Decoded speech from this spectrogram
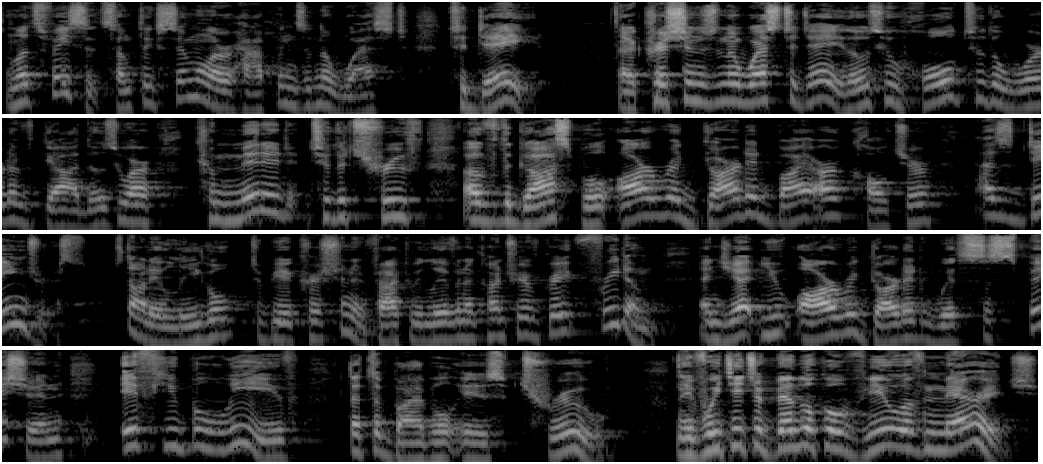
And let's face it, something similar happens in the West today. Uh, Christians in the West today, those who hold to the Word of God, those who are committed to the truth of the gospel, are regarded by our culture as dangerous. It's not illegal to be a Christian. In fact, we live in a country of great freedom. And yet, you are regarded with suspicion if you believe that the Bible is true. If we teach a biblical view of marriage,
